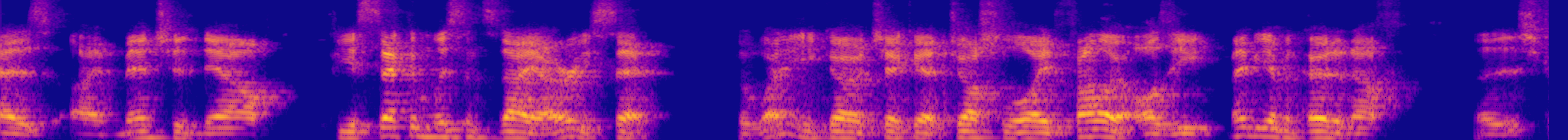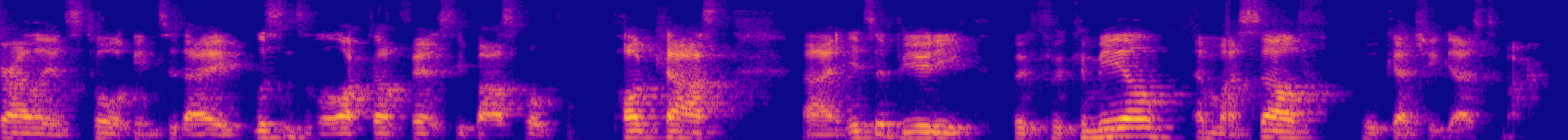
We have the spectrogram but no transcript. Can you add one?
as I mentioned. Now, for your second listen today, I already said, but why don't you go and check out Josh Lloyd, fellow Aussie? Maybe you haven't heard enough Australians talking today. Listen to the Locked On Fantasy Basketball podcast. Uh, it's a beauty. But for Camille and myself, we'll catch you guys tomorrow.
